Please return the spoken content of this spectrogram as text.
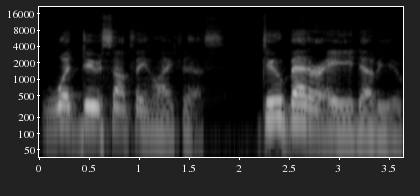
would do something like this. Do better, AEW.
